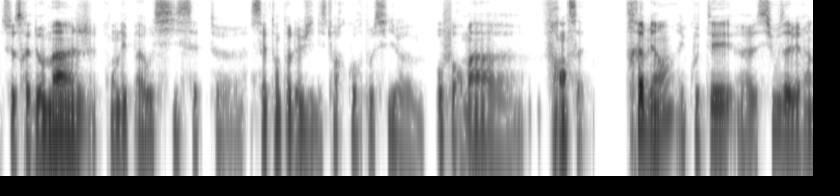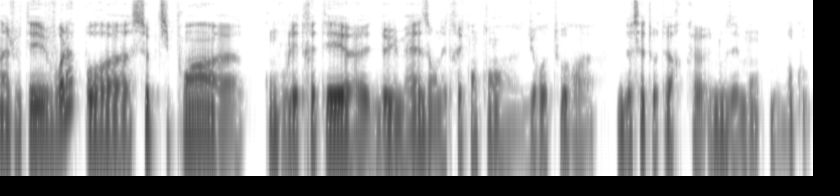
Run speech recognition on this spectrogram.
ce serait dommage qu'on n'ait pas aussi cette, euh, cette anthologie d'histoires courtes aussi euh, au format euh, français. Très bien, écoutez, euh, si vous avez rien à ajouter, voilà pour euh, ce petit point euh, qu'on voulait traiter euh, de Humez. On est très content euh, du retour euh, de cet auteur que nous aimons beaucoup.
